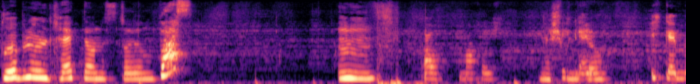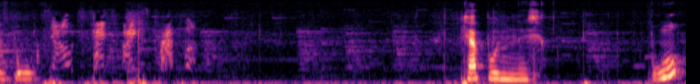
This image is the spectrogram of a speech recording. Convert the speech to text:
Dribble und Takedown ist drin. Was? Mhm. Kauf, mach ich. Ja, Ich spiel ich auch. game, ich game mit Bo. Ich hab Boden nicht. Bo?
